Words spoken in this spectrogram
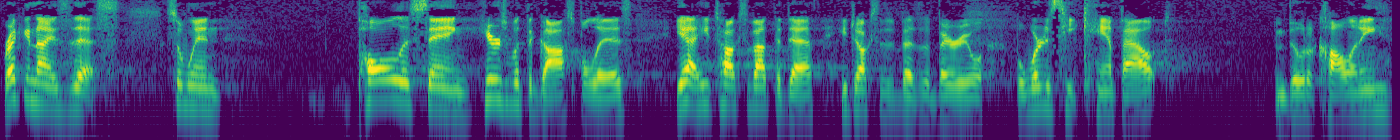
Recognize this. So when Paul is saying, here's what the gospel is, yeah, he talks about the death, he talks about the burial, but where does he camp out and build a colony?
